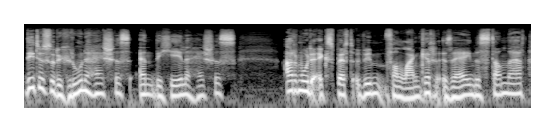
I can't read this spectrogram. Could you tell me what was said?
Die tussen de groene hesjes en de gele hesjes. Armoede-expert Wim van Lanker zei in de Standaard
